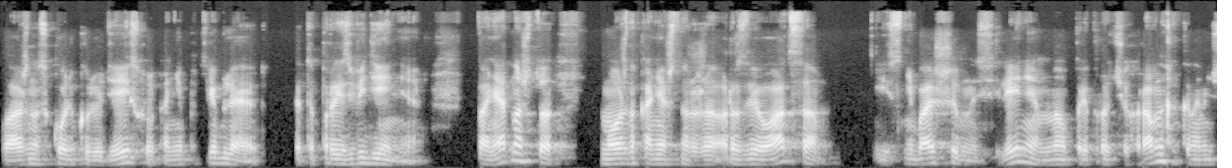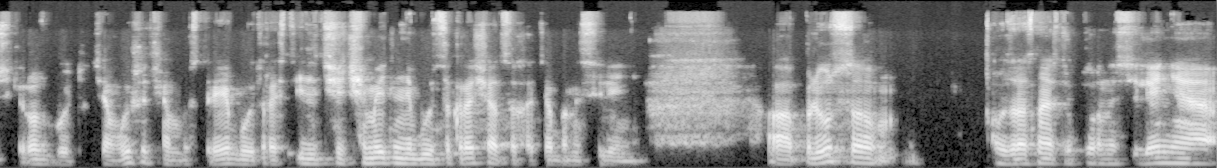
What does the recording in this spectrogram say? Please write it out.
важно, сколько людей, сколько они потребляют. Это произведение. Понятно, что можно, конечно, развиваться и с небольшим населением, но при прочих равных экономический рост будет тем выше, чем быстрее будет расти, или чем медленнее будет сокращаться хотя бы население. А плюс э, возрастная структура населения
